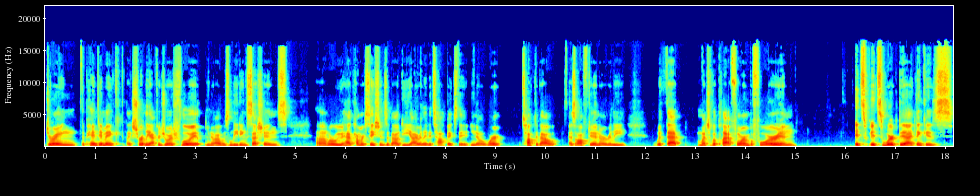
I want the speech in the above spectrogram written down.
during the pandemic like shortly after george floyd you know i was leading sessions um, where we would have conversations about dei related topics that you know weren't talked about as often or really with that much of a platform before. And it's it's work that i think is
